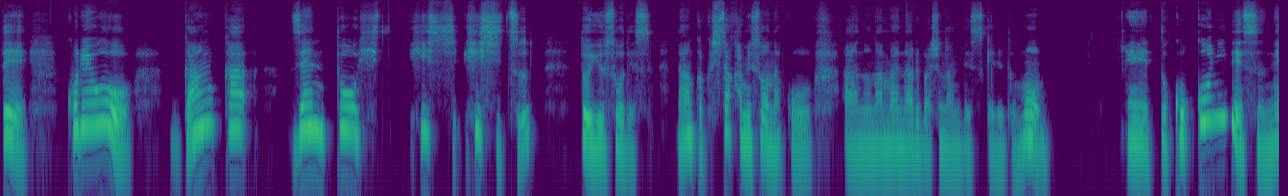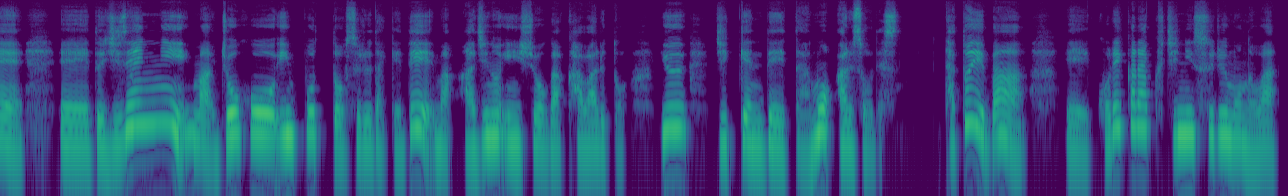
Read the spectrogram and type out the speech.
て、これを眼下前頭皮ひひっし皮質というそうです。なんか舌噛みそうなこう、あの、名前のある場所なんですけれども、えっと、ここにですね、えっと、事前に、まあ、情報をインプットするだけで、まあ、味の印象が変わるという実験データもあるそうです。例えば、ええ、これから口にするものは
